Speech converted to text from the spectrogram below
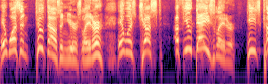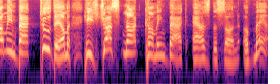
It wasn't 2,000 years later. It was just a few days later, he's coming back to them. He's just not coming back as the Son of Man.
